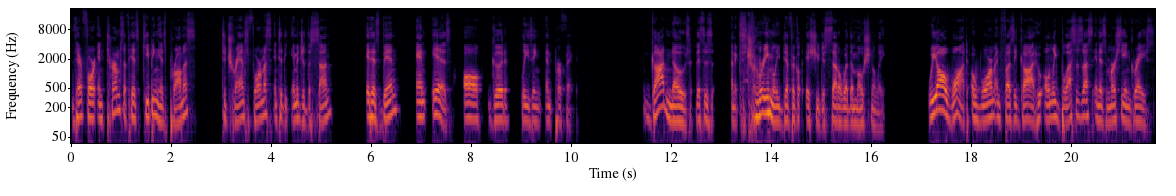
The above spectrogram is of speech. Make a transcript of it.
Therefore, in terms of his keeping his promise, to transform us into the image of the Son, it has been and is all good, pleasing, and perfect. God knows this is an extremely difficult issue to settle with emotionally. We all want a warm and fuzzy God who only blesses us in his mercy and grace.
